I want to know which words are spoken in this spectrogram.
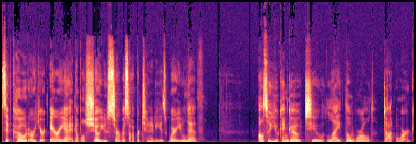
zip code or your area and it will show you service opportunities where you live. Also, you can go to lighttheworld.org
